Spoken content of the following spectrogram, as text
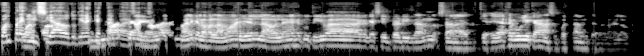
cuán prejuiciado tú tienes que estar para decir Que los hablamos ayer, la orden ejecutiva que sí priorizando, o sea, que ella es republicana supuestamente, bueno, loco.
